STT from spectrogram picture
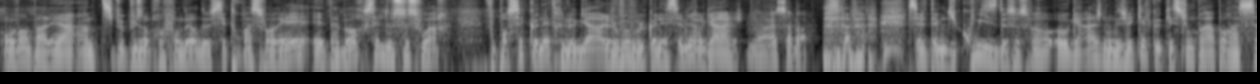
On va en parler un, un petit peu plus en profondeur de ces trois soirées. Et d'abord, celle de ce soir. Vous pensez connaître le garage Vous, vous le connaissez bien, le garage Ouais, ça va. Ça va. C'est le thème du quiz de ce soir au, au garage. Donc j'ai quelques questions par rapport à ça.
